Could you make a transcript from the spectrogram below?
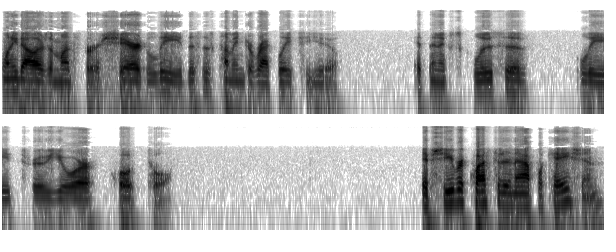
$20 a month for a shared lead. This is coming directly to you. It's an exclusive lead through your quote tool. If she requested an application,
